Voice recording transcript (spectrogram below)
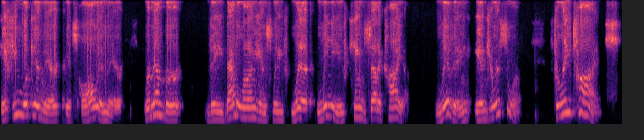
If you look in there, it's all in there. Remember, the Babylonians leave, leave King Zedekiah living in Jerusalem. Three times,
